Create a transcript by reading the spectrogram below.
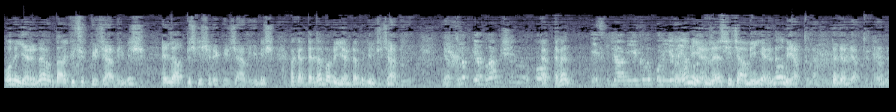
Onun yerine daha küçük bir camiymiş. 50-60 kişilik bir camiymiş. Fakat dedem onun yerine bugünkü camiyi yaptı. yıkılıp yapılan bir şey mi o? E- efendim? Eski cami yıkılıp onun yerine Onun yerine eski caminin yerine onu yaptılar. Dedem yaptırdı onu.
